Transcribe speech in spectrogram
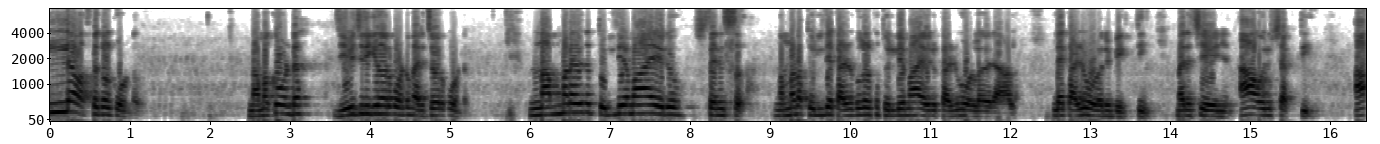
എല്ലാ വസ്തുക്കൾക്കും ഉണ്ട് നമുക്കും ഉണ്ട് ജീവിച്ചിരിക്കുന്നവർക്കും ഉണ്ട് മരിച്ചവർക്കും ഉണ്ട്. നമ്മുടേതിന് തുല്യമായ ഒരു സെൻസ് നമ്മുടെ തുല്യ കഴിവുകൾക്ക് തുല്യമായ ഒരു കഴിവുള്ള ഒരാൾ അല്ലെ കഴിവുള്ള ഒരു വ്യക്തി മരിച്ചു കഴിഞ്ഞാൽ ആ ഒരു ശക്തി ആ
